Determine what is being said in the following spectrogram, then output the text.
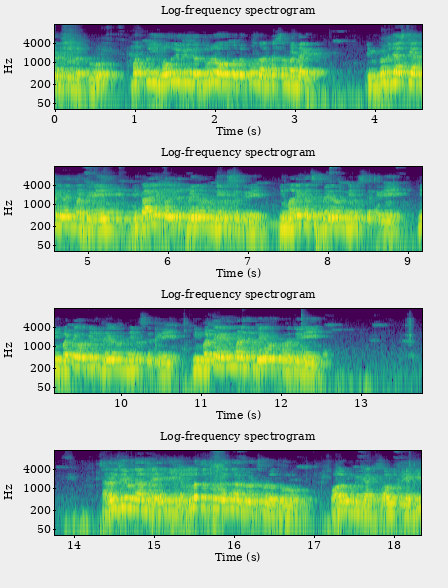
ನಡೆಸುವುದಕ್ಕೂ ಮತ್ತು ಈ ಮೌಲ್ಯಗಳಿಂದ ದೂರ ಹೋಗೋದಕ್ಕೂ ಒಂದು ಅಂತ ಸಂಬಂಧ ಇದೆ. ನಿಮ್ ದುಡ್ಡು ಜಾಸ್ತಿ ಆದ್ರೆ ನೀವೇನ್ ಮಾಡ್ತೀರಿ? ನಿಮ್ ಕಾಯಿಲೆ ತೊಳೆಯೋದಕ್ಕೆ ಬೇರೆಯವ್ರನ್ನ ನೇಮಿಸ್ಕೊತೀರಿ. ನಿಮ್ ಮನೆ ಕೆಲಸ ಬೇರೆಯವ್ರನ್ನ ನೇಮಿಸ್ಕೊತೀರಿ. ನಿಮ್ ಬಟ್ಟೆ ಹೋಗಿದ್ರೆ ಬೇರೆಯವ್ರನ್ನ ನೇಮಿಸ್ಕೊತೀರಿ. ನಿಮ್ ಬಟ್ಟೆ ಏನ್ ಮಾಡಿದ್ರೆ ಬೇರೆಯವ್ರಿಗೆ ಕೊಡ್ತೀರಿ. ಸರಳ ಜೀವನ ಅಂದ್ರೆ ಈ ಎಲ್ಲ ತತ್ವಗಳನ್ನು ಅಳವಡಿಸ್ಕೊಳ್ಳೋದು. ಸ್ವಾವಲಂಬಿಯಾಗಿ ಸ್ವಾವಲಂಬಿಯಾಗಿ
